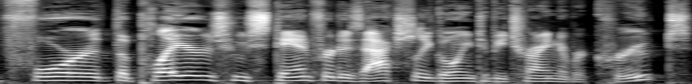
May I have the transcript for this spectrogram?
for the players who Stanford is actually going to be trying to recruit,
